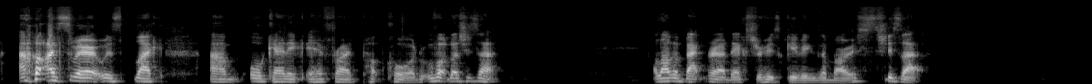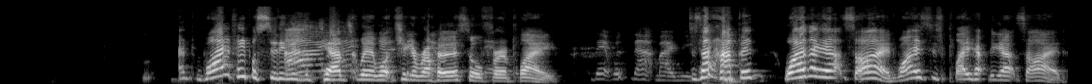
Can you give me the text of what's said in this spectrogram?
I swear it was like um, organic air fried popcorn. or Whatnot. She's like, I love a background extra who's giving the most. She's like, and why are people sitting in the I- town I square did watching a rehearsal for a play? That was not my reason. Does that happen? Why are they outside? Why is this play happening outside?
